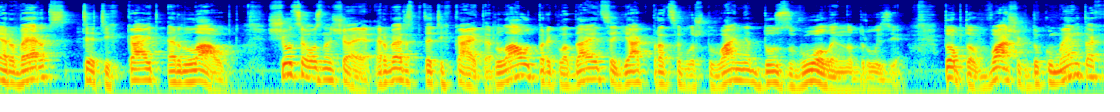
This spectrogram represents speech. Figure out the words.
Erwerbstätigkeit erlaubt. Що це означає? Erwerbstätigkeit erlaubt перекладається як працевлаштування дозволено, друзі. Тобто в ваших документах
